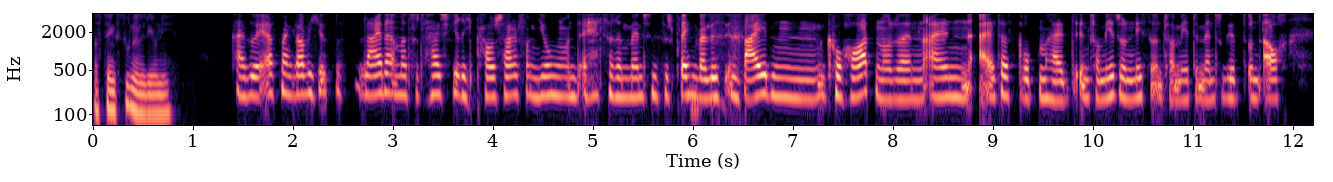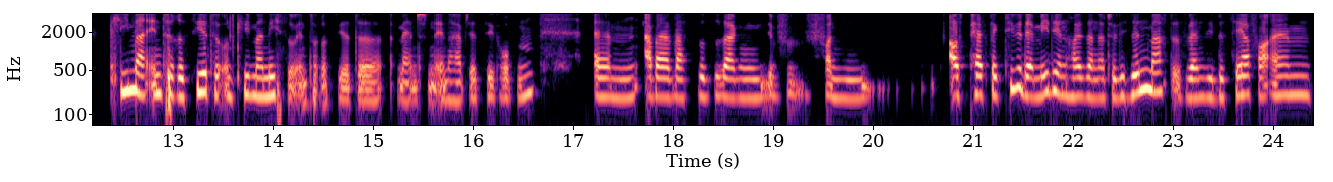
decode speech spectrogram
Was denkst du denn, Leonie? Also erstmal glaube ich, ist es leider immer total schwierig, pauschal von jungen und älteren Menschen zu sprechen, weil es in beiden Kohorten oder in allen Altersgruppen halt informierte und nicht so informierte Menschen gibt und auch klimainteressierte und klima nicht so interessierte Menschen innerhalb der Zielgruppen. Ähm, aber was sozusagen von aus Perspektive der Medienhäuser natürlich Sinn macht, ist, wenn sie bisher vor allem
